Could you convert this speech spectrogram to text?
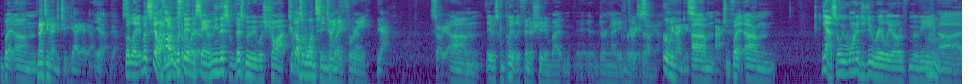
but um, 1992. Yeah, yeah, yeah. yeah, yeah. but like, but still, I I, mean, within earlier. the same. I mean, this this movie was shot like, 2001 in seemed too late. '93. Yeah. So yeah. Um, it was completely finished shooting by during '93. So, so yeah. Early 90s um, action. film. but um, yeah. So we wanted to do Ray Liotta movie. Mm-hmm. Uh,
